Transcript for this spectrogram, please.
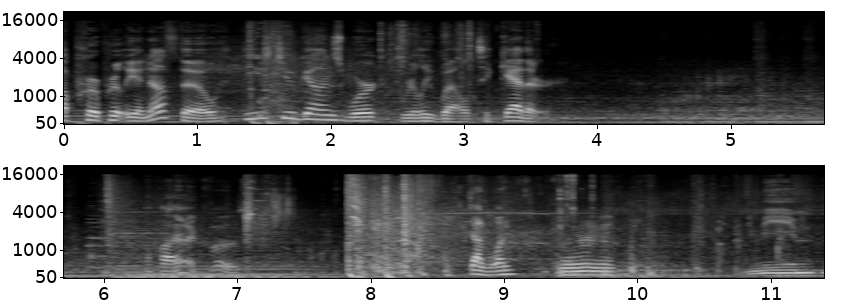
Appropriately enough, though, these two guns work really well together. Up high. Kind of close. Down one. Meme.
